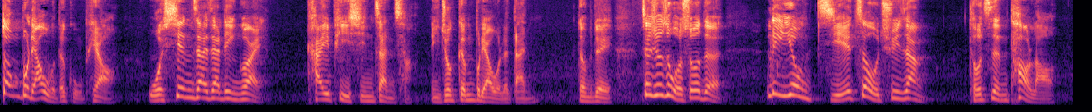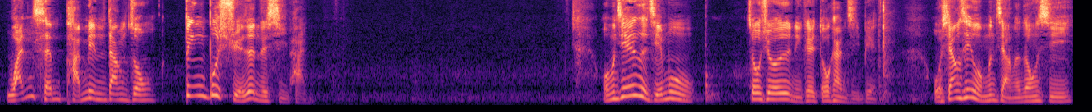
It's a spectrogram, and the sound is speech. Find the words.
动不了我的股票，我现在在另外开辟新战场，你就跟不了我的单，对不对？这就是我说的，利用节奏去让投资人套牢，完成盘面当中兵不血刃的洗盘。我们今天的节目周休日你可以多看几遍，我相信我们讲的东西，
